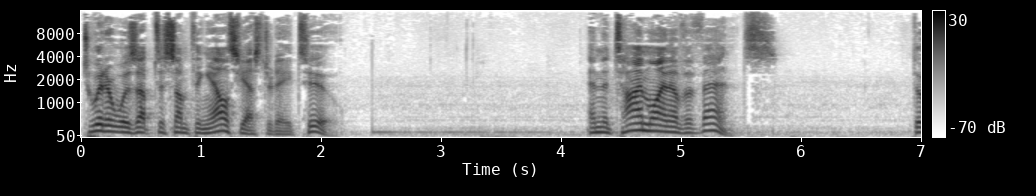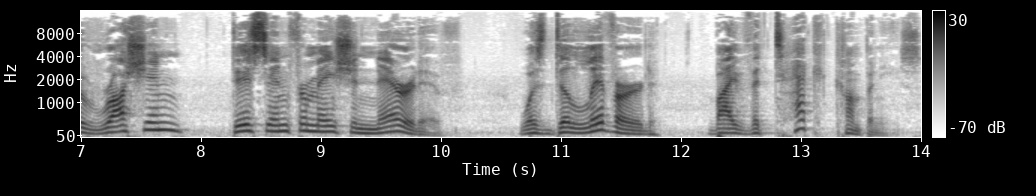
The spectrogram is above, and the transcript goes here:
Twitter was up to something else yesterday, too. And the timeline of events. The Russian disinformation narrative was delivered by the tech companies,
